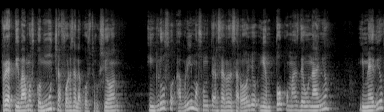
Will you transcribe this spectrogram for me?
reactivamos con mucha fuerza la construcción, Incluso abrimos un tercer desarrollo y en poco más de un año y medio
